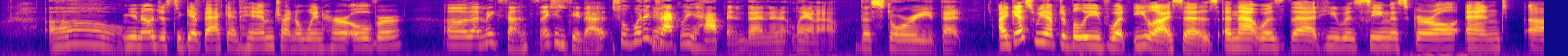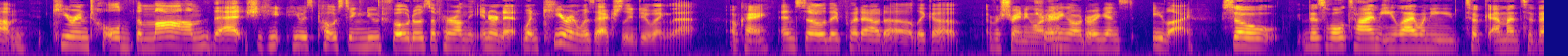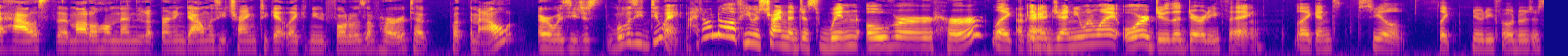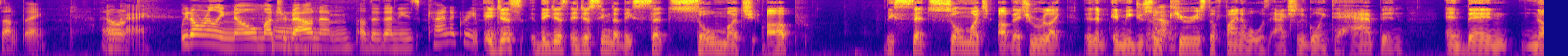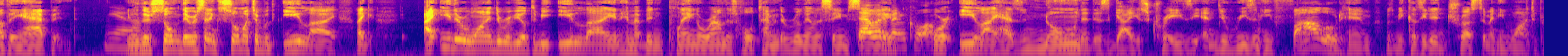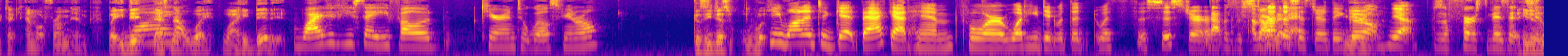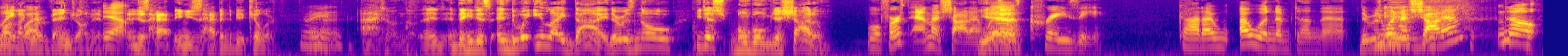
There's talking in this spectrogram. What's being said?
Oh, You know, just to get back at him, trying to win her over. Oh, that makes sense. I can see that. so what exactly happened then in Atlanta? The story that I guess we have to believe what Eli says, and that was that he was seeing this girl, and um, Kieran told the mom that she, he, he was posting nude photos of her on the internet when Kieran was actually doing that, okay, and so they put out a like a a restraining order. training order against Eli. So this whole time, Eli, when he took Emma to the house, the model home that ended up burning down. Was he trying to get like nude photos of her to put them out, or was he just what was he doing? I don't know if he was trying to just win over her, like in a genuine way, or do the dirty thing, like and steal like nudie photos or something. I don't. Okay, we don't really know much hmm. about him other than he's kind of creepy. it just they just it just seemed that they set so much up they set so much up that you were like it, it made you so Yeah. curious to find out what was actually going to happen and then nothing happened Yeah. you know there's so they were setting so much up with eli like I either wanted the reveal to be Eli and him have been playing around this whole time and they're really on the same side. That would've been cool. Or Eli has known that this guy is crazy and the reason he followed him was because he didn't trust him and he wanted to protect Emma from him. But he did that's not why why he did it. Why did he say he followed Kieran to Will's funeral? Because he just w- he wanted to get back at him for what he did with the with the sister. That was the Um, start not of the it. sister, the girl. Yeah. It was the first visit he just to wanted Lakewood. like revenge on him. Yeah. And it just happened. And he just happened to be a killer. Right. I don't know. And, and then he just and the way Eli died, there was no. He just boom boom just shot him. well, first Emma shot him, Yeah. which was crazy. God, I, I wouldn't have done that. There was You no, wouldn't have shot him? No,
